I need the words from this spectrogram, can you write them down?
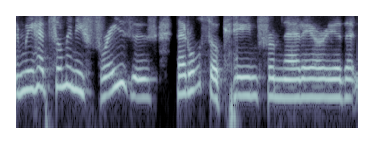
And we had so many phrases that also came from that area that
